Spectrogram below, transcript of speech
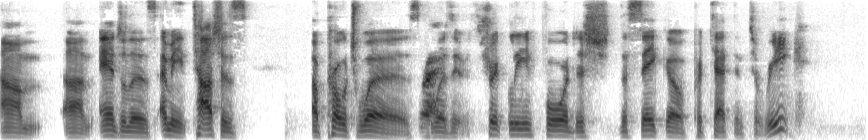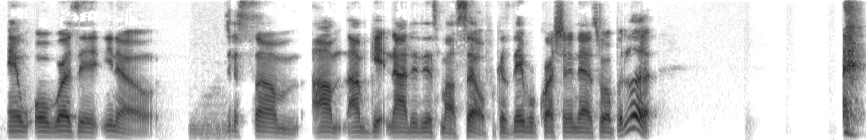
um um Angela's I mean Tasha's approach was right. was it strictly for the sh- the sake of protecting Tariq and or was it you know just some I'm I'm getting out of this myself because they were questioning that as well but look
